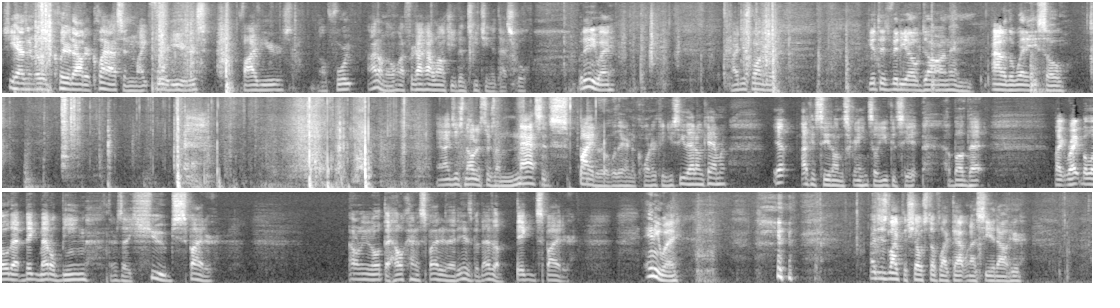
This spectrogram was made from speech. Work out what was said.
she hasn't really cleared out her class in like four years, five years, no, four, I don't know. I forgot how long she's been teaching at that school. But anyway, I just wanted to get this video done and out of the way so and I just noticed there's a massive spider over there in the corner. Can you see that on camera? Yep, I can see it on the screen so you can see it above that like right below that big metal beam there's a huge spider. I don't even know what the hell kind of spider that is, but that's a big spider. Anyway, I just like to show stuff like that when I see it out here.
